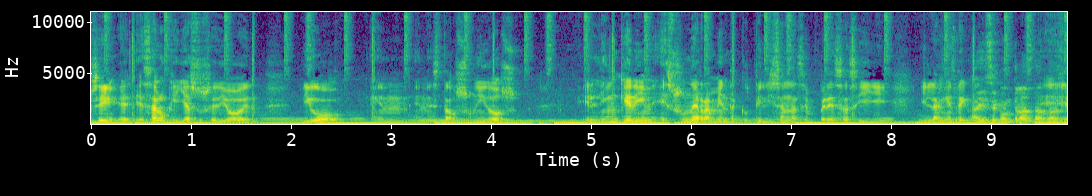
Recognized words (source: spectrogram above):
Sí, e- es algo que ya sucedió en, digo, en, en Estados Unidos. El LinkedIn es una herramienta que utilizan las empresas y, y la gente... Ahí se contrata, ¿no? Es como el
